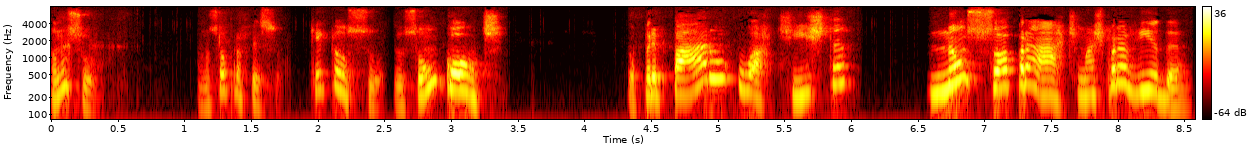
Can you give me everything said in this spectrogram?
Eu não sou. Eu não sou professor. O que, que eu sou? Eu sou um coach. Eu preparo o artista não só para arte, mas para a vida.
